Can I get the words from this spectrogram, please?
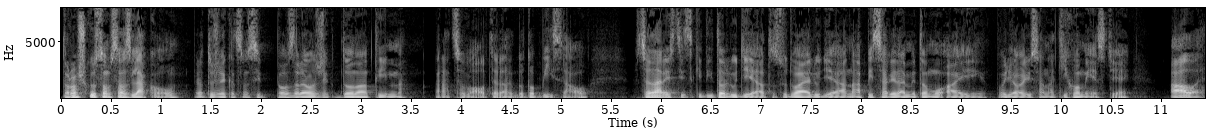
trošku som sa zľakol, pretože keď som si pozrel, že kto na tým pracoval, teda kto to písal, scenaristicky títo ľudia, to sú dvaja ľudia, napísali, dajme tomu, aj podielali sa na tichom mieste, ale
